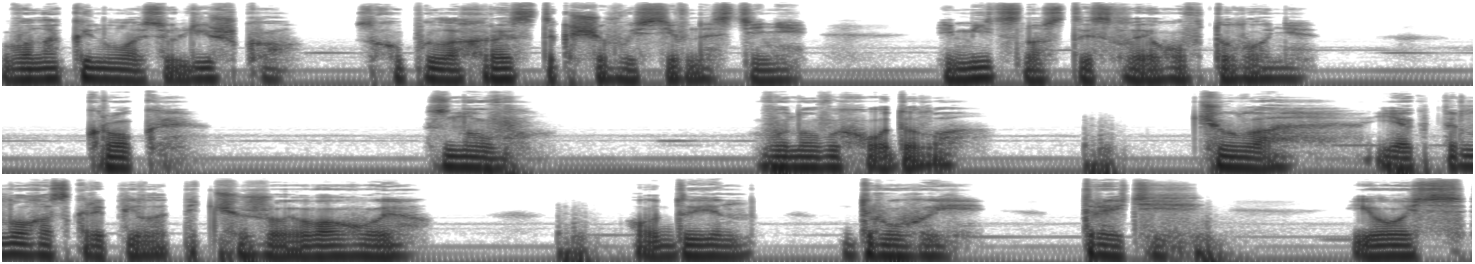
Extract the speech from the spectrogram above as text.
Вона кинулась у ліжко, схопила хрестик, що висів на стіні, і міцно стисла його в долоні. Кроки. Знову воно виходило, чула, як підлога скрипіла під чужою вагою. Один, другий, третій, і ось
